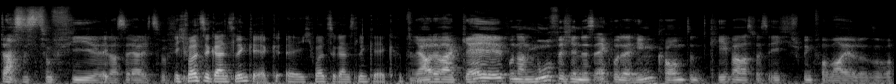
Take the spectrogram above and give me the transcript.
Das ist zu viel, das ist ehrlich zu viel. Ich wollte sogar ins linke Eck, äh, ich wollte sogar ins linke Eck hüpfen. ja, aber der war gelb und dann move ich in das Eck, wo der hinkommt und Kepa, was weiß ich, springt vorbei oder so.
